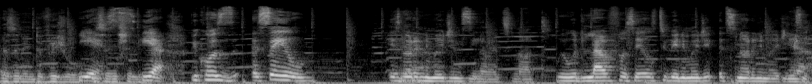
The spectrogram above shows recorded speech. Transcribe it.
as an individual, Yes. essentially. Yeah. Because a sale is not an emergency. No, it's not. We would love for sales to be an emergency. It's not an emergency. Yeah.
